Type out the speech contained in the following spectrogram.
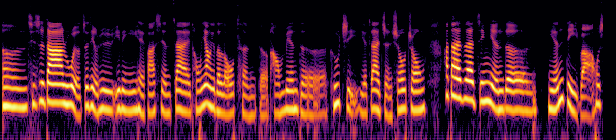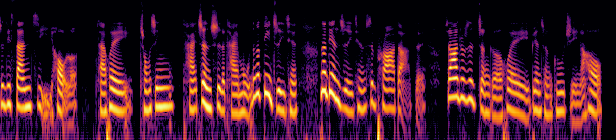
嗯，其实大家如果有最近有去一零一，可以发现，在同样一个楼层的旁边的 Gucci 也在整修中。它大概在今年的。年底吧，或是第三季以后了，才会重新开正式的开幕。那个地址以前，那店址以前是 Prada，对，所以它就是整个会变成 Gucci。然后，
